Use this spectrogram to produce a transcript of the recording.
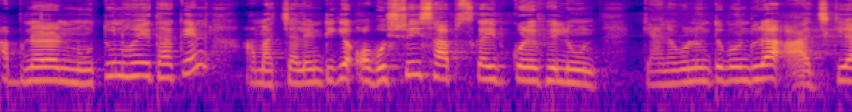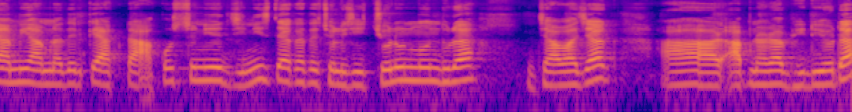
আপনারা নতুন হয়ে থাকেন, আমার চ্যানেলটিকে অবশ্যই সাবস্ক্রাইব করে ফেলুন। কেন বলুন তো বন্ধুরা, আজকে আমি আপনাদেরকে একটা আকর্ষণীয় জিনিস দেখাতে চলেছি। চলুন বন্ধুরা, যাওয়া যাক আর আপনারা ভিডিওটা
